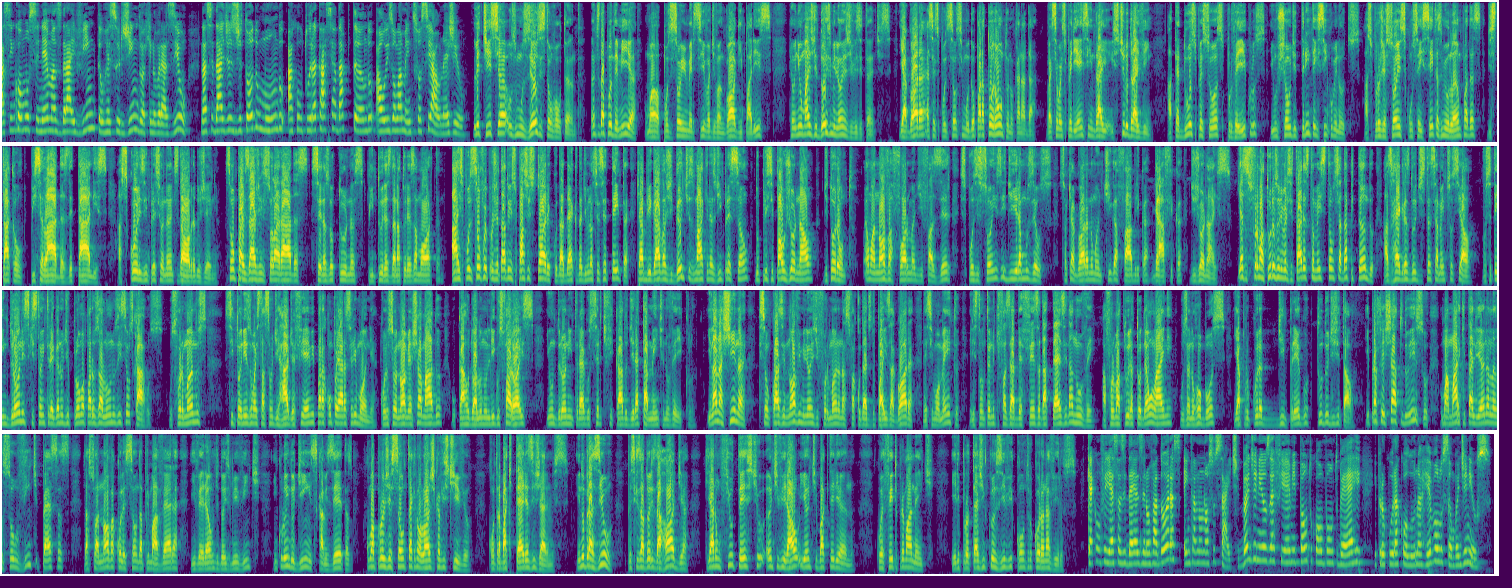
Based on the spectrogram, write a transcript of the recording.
Assim como os cinemas drive-in estão ressurgindo aqui no Brasil, nas cidades de todo o mundo a cultura está se adaptando ao isolamento social, né, Gil? Letícia, os museus estão voltando. Antes da pandemia, uma posição imersiva de Van Gogh em Paris reuniu mais de 2 milhões de visitantes. E agora essa exposição se mudou para Toronto, no Canadá. Vai ser uma experiência em drive, estilo drive-in até duas pessoas por veículos e um show de 35 minutos. As projeções com 600 mil lâmpadas destacam pinceladas, detalhes, as cores impressionantes da obra do gênio. São paisagens ensolaradas, cenas noturnas, pinturas da natureza morta. A exposição foi projetada em um espaço histórico da década de 1970 que abrigava as gigantes máquinas de impressão do principal jornal de Toronto. É uma nova forma de fazer exposições e de ir a museus, só que agora numa antiga fábrica gráfica de jornais. E as formaturas universitárias também estão se adaptando às regras do distanciamento social. Você tem drones que estão entregando diploma para os alunos em seus carros. Os formandos sintonizam uma estação de rádio FM para acompanhar a cerimônia. Quando seu nome é chamado, o carro do aluno liga os faróis e um drone entrega o certificado diretamente no veículo. E lá na China, que são quase 9 milhões de formando nas faculdades do país agora, nesse momento, eles estão tendo que fazer a defesa da tese na nuvem. A formatura toda é online, usando robôs, e a procura de emprego, tudo digital. E para fechar tudo isso, uma marca italiana lançou 20 peças da sua nova coleção da primavera e verão de 2020, incluindo jeans, camisetas, com uma projeção tecnológica vestível contra bactérias e germes. E no Brasil, pesquisadores da Ródia criaram um fio têxtil antiviral e antibacteriano, com efeito permanente. Ele protege inclusive contra o coronavírus. Quer conferir essas ideias inovadoras? Entra no nosso site bandnewsfm.com.br e procura a coluna Revolução Band News.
